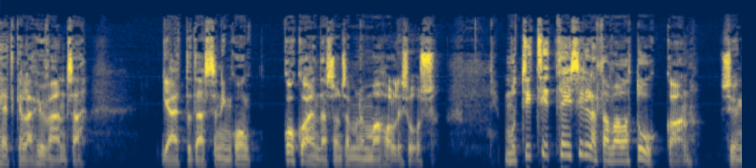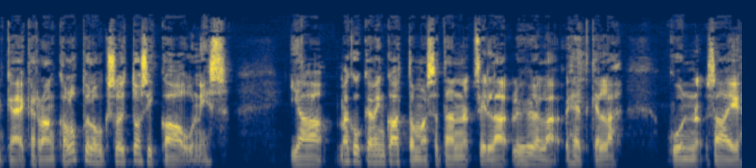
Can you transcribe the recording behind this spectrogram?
hetkellä hyvänsä. Ja että tässä niin kuin koko ajan tässä on semmoinen mahdollisuus. Mutta sitten sit ei sillä tavalla tuukkaan synkkä eikä rankka. Loppujen lopuksi oli tosi kaunis. Ja mä kun kävin katsomassa tämän sillä lyhyellä hetkellä, kun sai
